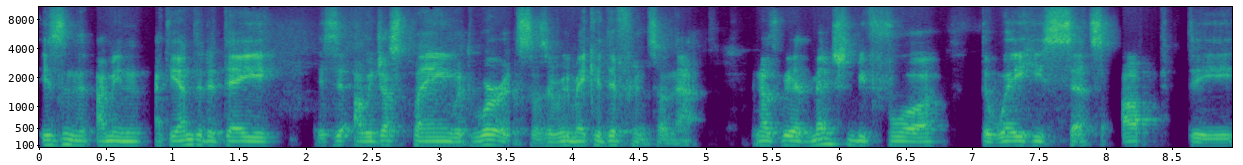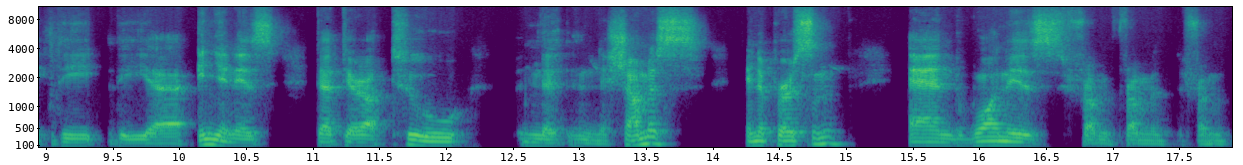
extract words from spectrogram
isn't it, I mean, at the end of the day, is it, are we just playing with words? Does it really make a difference on that? And as we had mentioned before, the way he sets up the the the uh, Indian is that there are two neshamas in a person, and one is from from from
